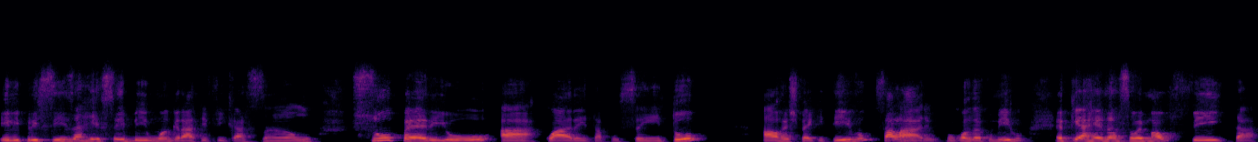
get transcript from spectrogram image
ele precisa receber uma gratificação superior a 40% ao respectivo salário. Concorda comigo? É porque a redação é mal feita.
